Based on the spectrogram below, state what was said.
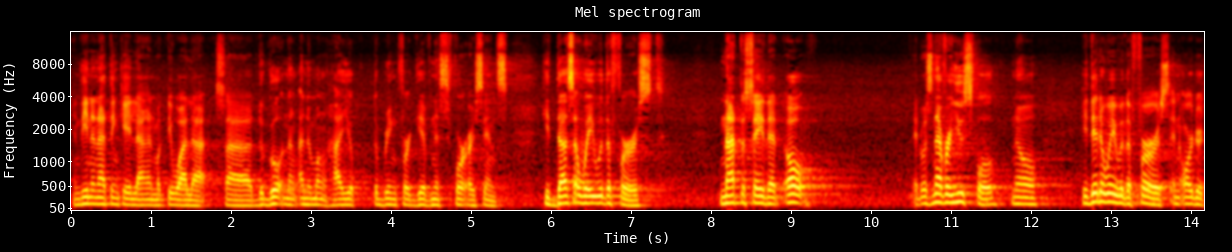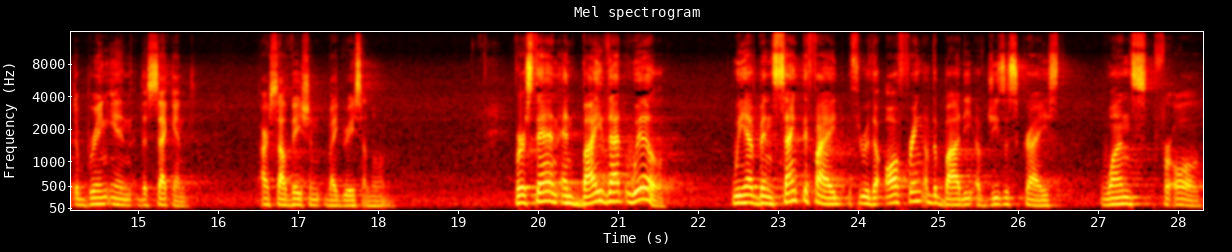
Hindi na natin kailangan magtiwala sa dugo ng anumang hayop to bring forgiveness for our sins. He does away with the first, not to say that, oh, it was never useful. No, he did away with the first in order to bring in the second, our salvation by grace alone. Verse 10 And by that will, we have been sanctified through the offering of the body of Jesus Christ once for all.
